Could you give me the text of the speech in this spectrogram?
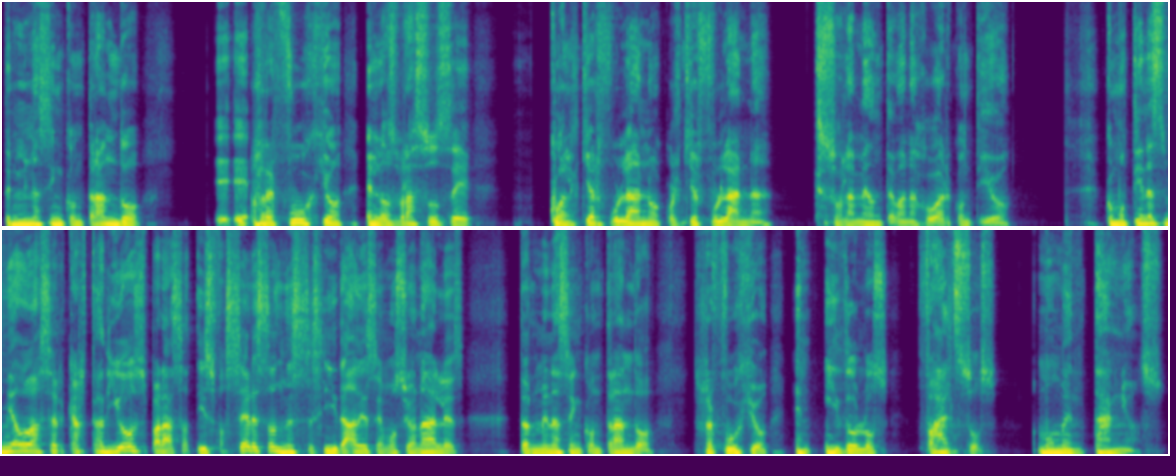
terminas encontrando eh, eh, refugio en los brazos de cualquier fulano, cualquier fulana que solamente van a jugar contigo. Como tienes miedo de acercarte a Dios para satisfacer esas necesidades emocionales, terminas encontrando refugio en ídolos falsos, momentáneos.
